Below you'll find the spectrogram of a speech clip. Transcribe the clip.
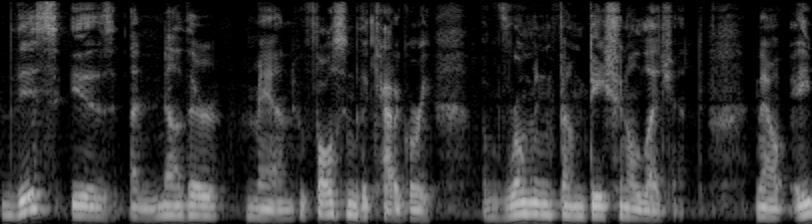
This is another man who falls into the category of Roman foundational legend. Now, he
